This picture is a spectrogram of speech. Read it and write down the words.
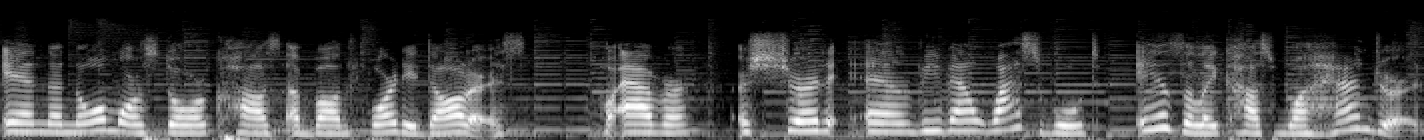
in the normal store costs about $40. However, a shirt in Vivienne Westwood easily costs 100.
